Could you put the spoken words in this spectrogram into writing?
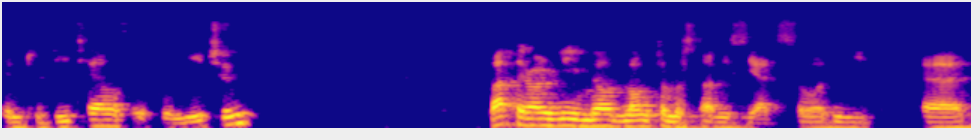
into details if we need to. But there are really no long-term studies yet. So the uh,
